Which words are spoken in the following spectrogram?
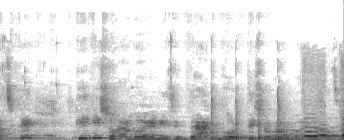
আজকে কি কি সোনার গয়না নিয়েছি? ব্যাগ ভর্তি সোনার গয়না আছে।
